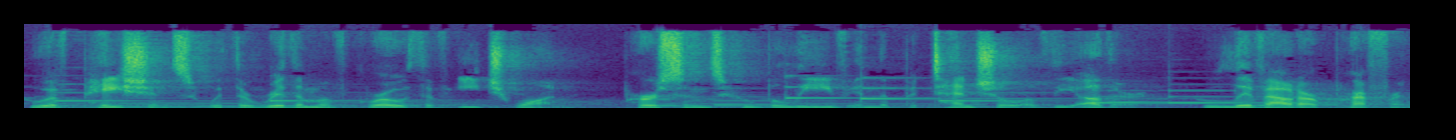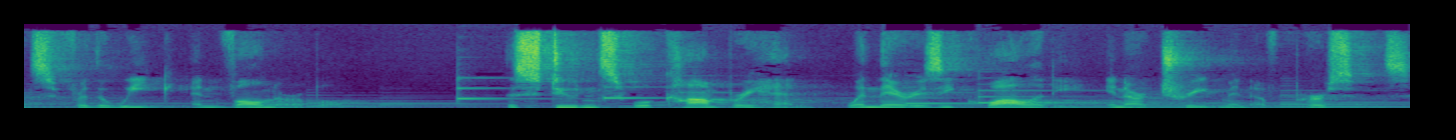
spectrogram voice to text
who have patience with the rhythm of growth of each one, persons who believe in the potential of the other, who live out our preference for the weak and vulnerable. The students will comprehend when there is equality in our treatment of persons.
